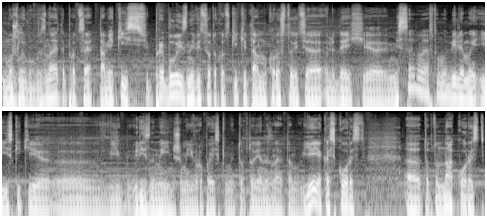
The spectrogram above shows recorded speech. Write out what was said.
можливо, ви знаєте про це, там якийсь приблизний відсоток, от скільки там користуються людей е, місцевими автомобілями і скільки е, різними іншими європейськими. Тобто, я не знаю, там є якась користь, е, тобто на користь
